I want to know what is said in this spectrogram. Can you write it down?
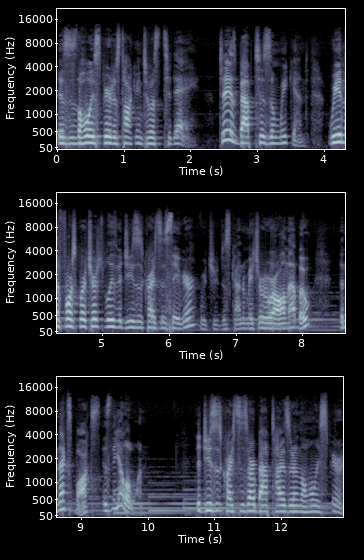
is, is the Holy Spirit is talking to us today. Today is baptism weekend. We in the Four Square Church believe that Jesus Christ is Savior, which we just kind of make sure we're all in that boat. The next box is the yellow one that Jesus Christ is our baptizer in the Holy Spirit.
